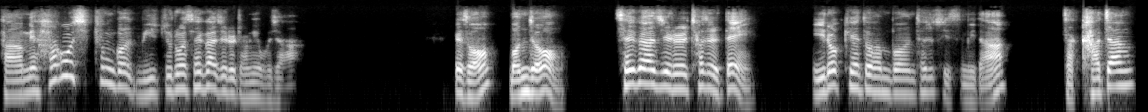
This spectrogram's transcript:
다음에 하고 싶은 것 위주로 세 가지를 정해보자. 그래서 먼저 세 가지를 찾을 때 이렇게도 한번 찾을 수 있습니다. 자, 가장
